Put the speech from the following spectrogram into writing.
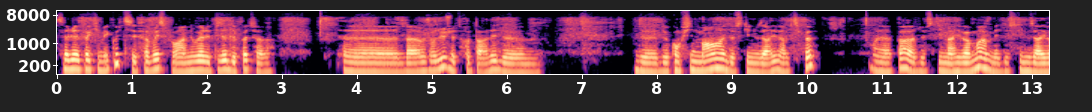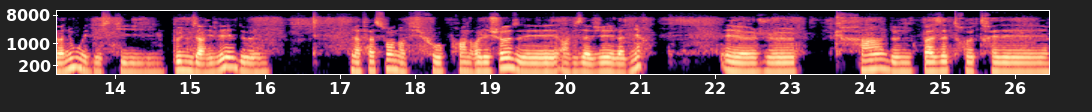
Salut à toi qui m'écoute, c'est Fabrice pour un nouvel épisode de PodFab. Euh, bah, aujourd'hui, je vais te reparler de, de, confinement et de ce qui nous arrive un petit peu. Euh, pas de ce qui m'arrive à moi, mais de ce qui nous arrive à nous et de ce qui peut nous arriver, de la façon dont il faut prendre les choses et envisager l'avenir. Et euh, je crains de ne pas être très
